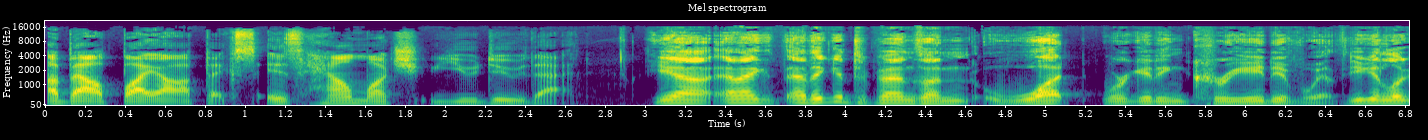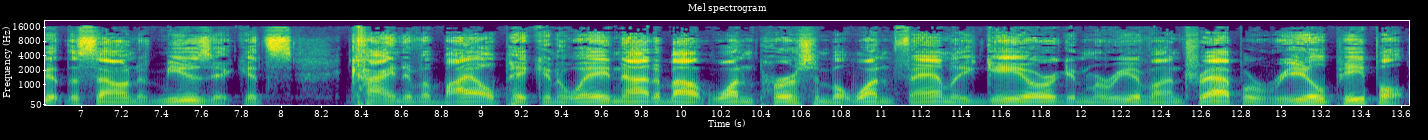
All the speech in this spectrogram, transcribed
about biopics is how much you do that. Yeah, and I, I think it depends on what we're getting creative with. You can look at the sound of music. It's kind of a biopic in a way, not about one person, but one family. Georg and Maria von Trapp were real people.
